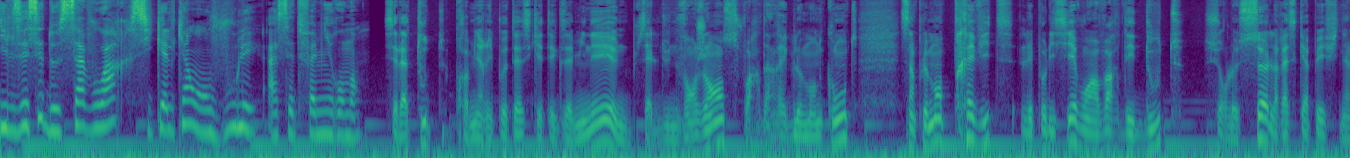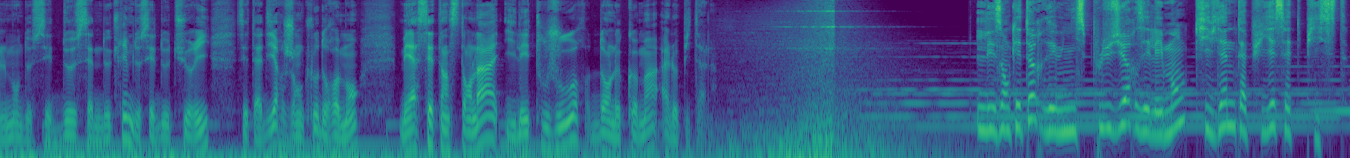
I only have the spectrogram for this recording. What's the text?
Ils essaient de savoir si quelqu'un en voulait à cette famille Roman. C'est la toute première hypothèse qui est examinée, celle d'une vengeance, voire d'un règlement de compte. Simplement, très vite, les policiers vont avoir des doutes sur le seul rescapé finalement de ces deux scènes de crime, de ces deux tueries, c'est-à-dire Jean-Claude Roman. Mais à cet instant-là, il est toujours dans le coma à l'hôpital. Les enquêteurs réunissent plusieurs éléments qui viennent appuyer cette piste.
